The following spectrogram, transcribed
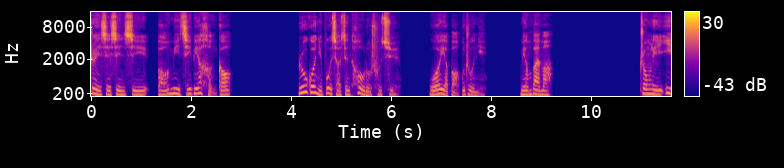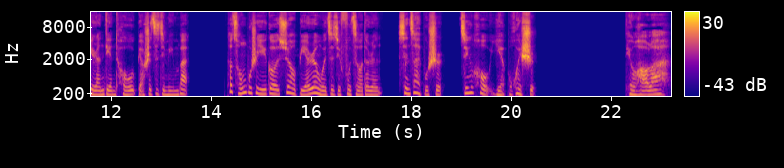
这些信息保密级别很高，如果你不小心透露出去，我也保不住你，明白吗？钟离毅然点头，表示自己明白。他从不是一个需要别人为自己负责的人，现在不是，今后也不会是。听好了，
